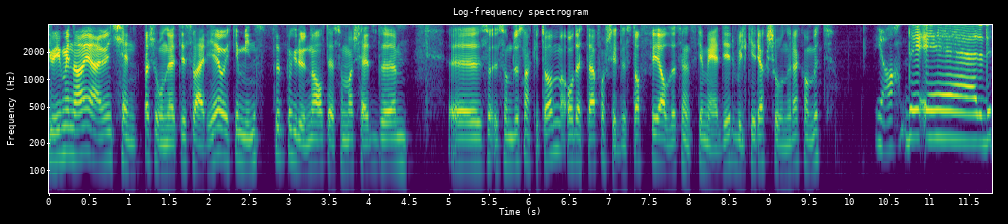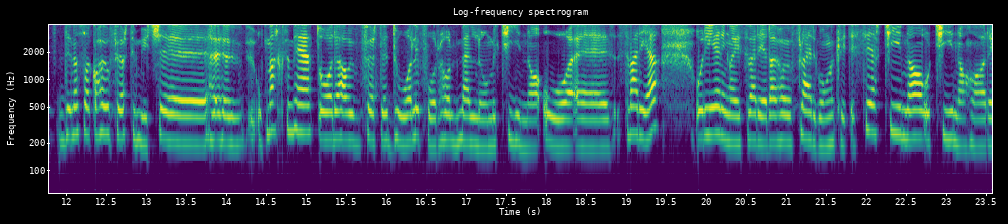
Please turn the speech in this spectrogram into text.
Gui Minai er jo en kjent personlighet i Sverige, og ikke minst pga. alt det som har skjedd eh, eh, som du snakket om. Og dette er forsidestoff i alle svenske medier. Hvilke reaksjoner er kommet? Ja, er, denne saka har jo ført til mye eh, oppmerksomhet, og det har jo ført til et dårlig forhold mellom Kina og eh, Sverige. Og Regjeringa i Sverige har jo flere ganger kritisert Kina, og Kina har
